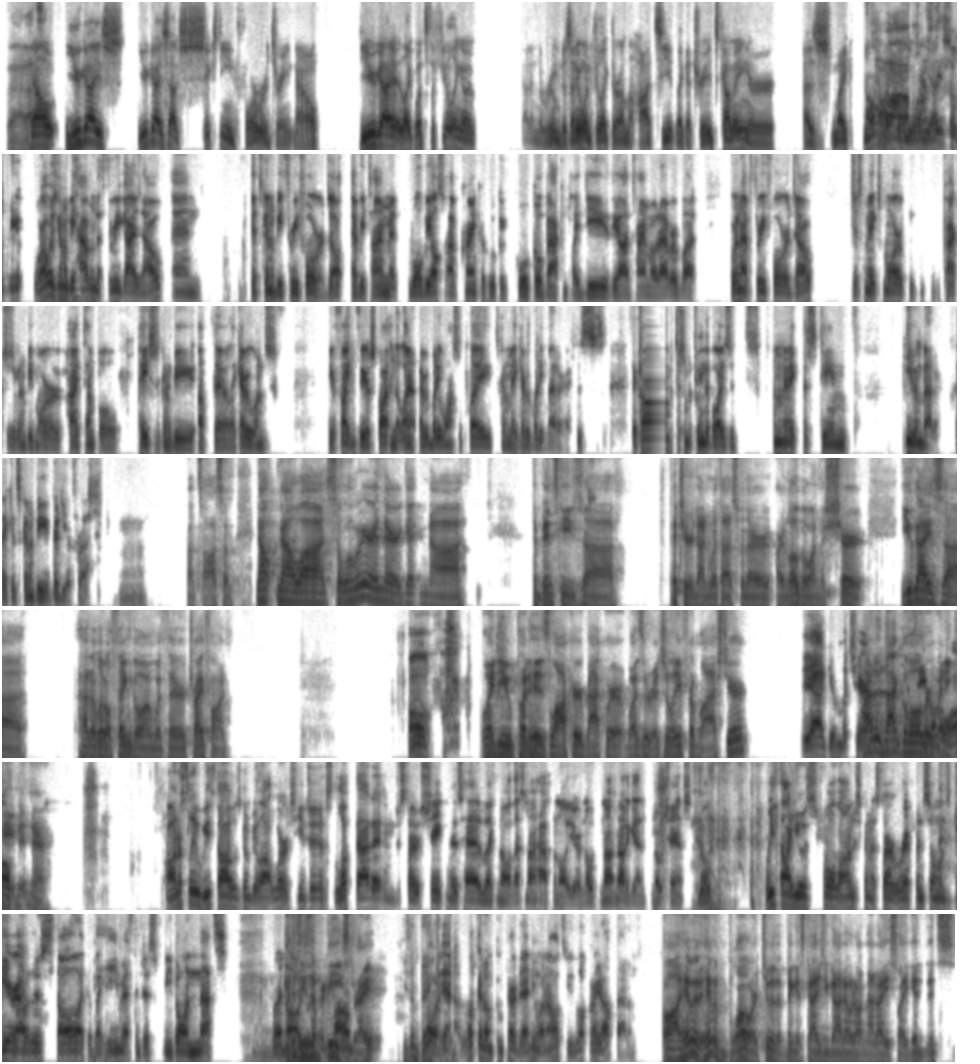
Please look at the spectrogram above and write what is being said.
Yeah, that's, Now you guys you guys have 16 forwards right now. Do you guys like what's the feeling of that in the room? Does anyone feel like they're on the hot seat, like a trade's coming, or has Mike no. talked to Uh, anyone honestly, yet? so we, we're always going to be having the three guys out, and it's going to be three forwards every time. It well, we also have Cranker who could will go back and play D the odd time or whatever, but we're going to have three forwards out. Just makes more practices are going to be more high tempo. Pace is going to be up there. Like everyone's, you're fighting for your spot in the lineup. Everybody wants to play. It's going to make everybody better. It's, the competition between the boys. It's going to make this team even better. Like it's going to be a good year for us. Mhm. That's awesome. Now, now, uh, so when we were in there getting uh Dubinsky's uh picture done with us with our our logo on the shirt, you guys uh had a little thing going with their trifon. Oh, When you put his locker back where it was originally from last year, yeah, give him a chair. how did that go over when he wall. came in there? Honestly, we thought it was going to be a lot worse. He just looked at it and just started shaking his head like, "No, that's not happening all year. No, not not again. No chance. Nope." we thought he was full on just going to start ripping someone's gear out of their stall like a behemoth and just be going nuts. Mhm. But no, Because he he's a beast, calm. right? He's a big. Oh kid. yeah, look at him compared to anyone else. You look right up at him. Oh, him and him and Blow are two of the biggest guys you got out on that ice. Like it, it's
